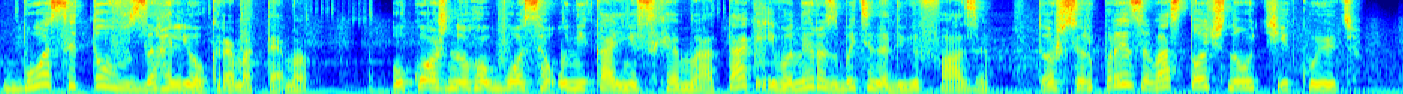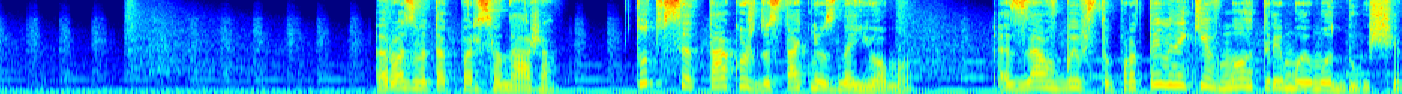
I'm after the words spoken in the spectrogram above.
Боси то взагалі окрема тема. У кожного боса унікальні схеми атак, і вони розбиті на дві фази. Тож сюрпризи вас точно очікують. Розвиток персонажа. Тут все також достатньо знайомо. За вбивство противників ми отримуємо душі.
